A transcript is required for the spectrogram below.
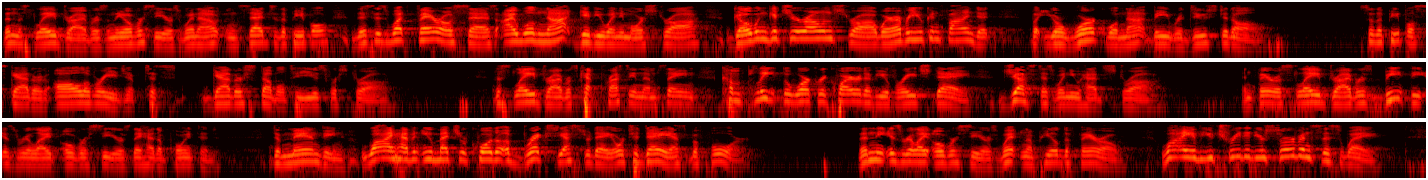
Then the slave drivers and the overseers went out and said to the people, This is what Pharaoh says I will not give you any more straw. Go and get your own straw wherever you can find it, but your work will not be reduced at all. So the people scattered all over Egypt to gather stubble to use for straw. The slave drivers kept pressing them, saying, Complete the work required of you for each day, just as when you had straw. And Pharaoh's slave drivers beat the Israelite overseers they had appointed, demanding, Why haven't you met your quota of bricks yesterday or today as before? Then the Israelite overseers went and appealed to Pharaoh, Why have you treated your servants this way?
